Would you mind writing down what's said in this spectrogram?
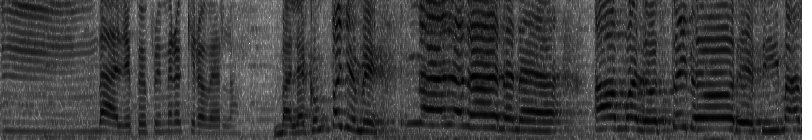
Mm, vale, pero primero quiero verlo. Vale, acompáñame. Na, na, na, na, na. Amo a los traidores y más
